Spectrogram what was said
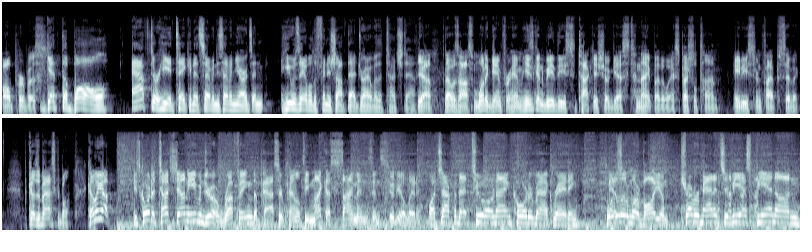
all purpose. get the ball after he had taken it 77 yards, and he was able to finish off that drive with a touchdown. Yeah, that was awesome. What a game for him. He's going to be the Sitake Show guest tonight, by the way. Special time, 8 Eastern, 5 Pacific, because of basketball. Coming up, he scored a touchdown. He even drew a roughing the passer penalty. Micah Simon's in studio later. Watch out for that 209 quarterback rating. Need a little more volume. Trevor Matich of ESPN on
